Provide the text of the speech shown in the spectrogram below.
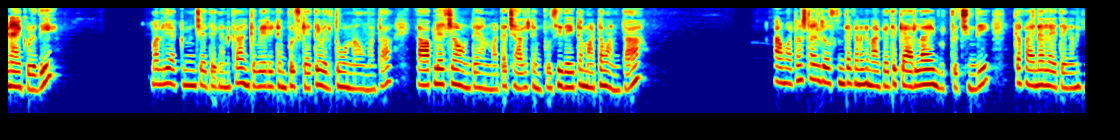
వినాయకుడిది. మళ్ళీ అక్కడి నుంచి అయితే కనుక ఇంకా వేరే టెంపుల్స్కి అయితే వెళ్తూ ఉన్నాం అనమాట ఆ ప్లేస్లో ఉంటాయి అనమాట చాలా టెంపుల్స్ ఇదైతే మఠం అంట. ఆ మటన్ స్టైల్ చూస్తుంటే కనుక నాకైతే కేరళ గుర్తొచ్చింది. ఇంకా ఫైనల్ అయితే కనుక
